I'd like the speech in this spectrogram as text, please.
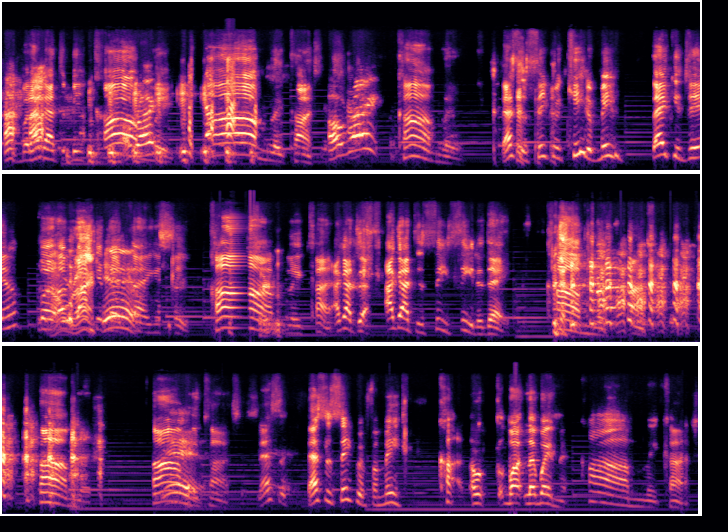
but I got to be All right. calmly, calmly conscious. All right. calmly. That's the secret key to me. Thank you, Jim, for All right. unlocking Yeah. that thing in me. Calmly conscious. I got to I got to CC today. Calmly conscious. Calmly. Calmly Yeah. conscious. That's a, that's the secret for me. Cal- oh, what, wait, wait a minute. Calmly conscious.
